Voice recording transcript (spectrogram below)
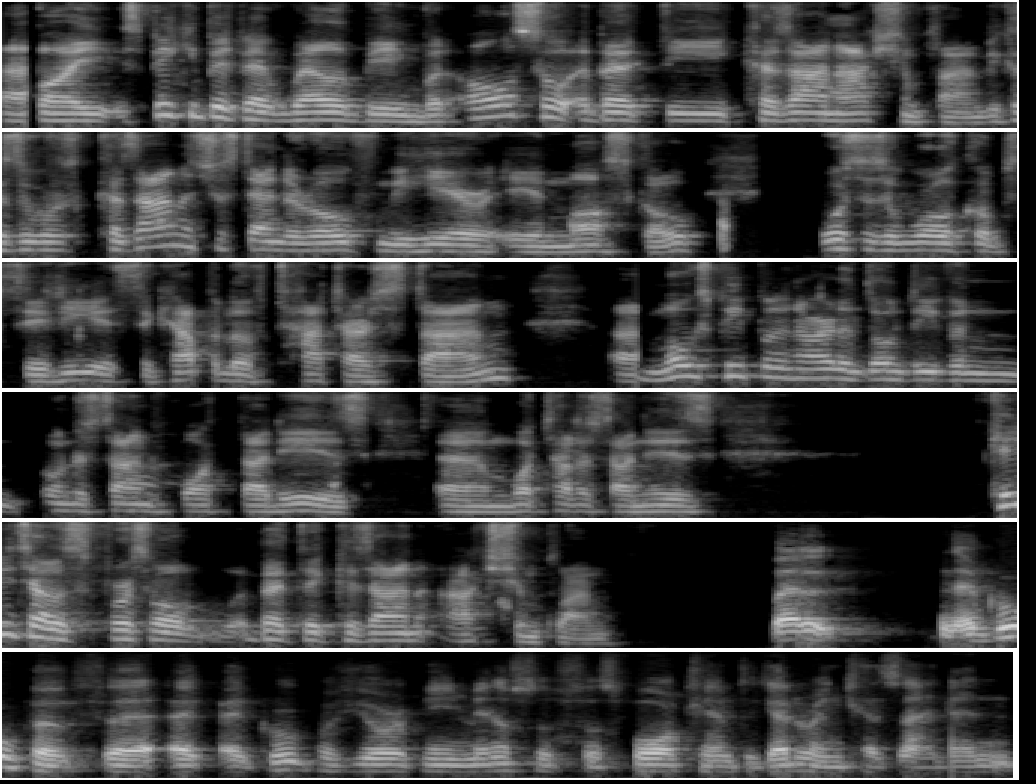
uh, by speaking a bit about well-being, but also about the Kazan action plan, because Kazan is just down the road from me here in Moscow. This is a World Cup city. It's the capital of Tatarstan. Uh, most people in Ireland don't even understand what that is, um, what Tatarstan is. Can you tell us, first of all, about the Kazan action plan? Well, a group of uh, a, a, group of European ministers for sport came together in Kazan, and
